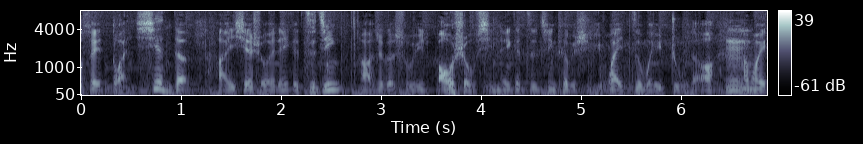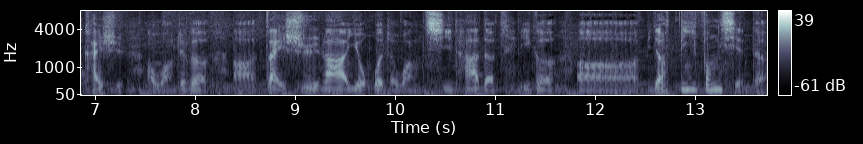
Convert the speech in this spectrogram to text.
所以短线的啊一些所谓的一个资金啊，这个属于保守型的一个资金，特别是以外资为主的哦，嗯、他们会开始啊往这个啊债市啦，又或者往其他的一个呃比较低风险的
